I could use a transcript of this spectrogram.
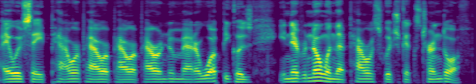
I always say power, power, power, power, no matter what, because you never know when that power switch gets turned off.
